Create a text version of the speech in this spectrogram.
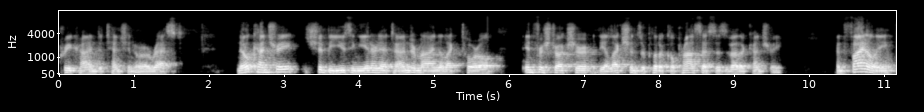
pre-crime detention or arrest. No country should be using the internet to undermine electoral infrastructure, the elections or political processes of other country. And finally,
